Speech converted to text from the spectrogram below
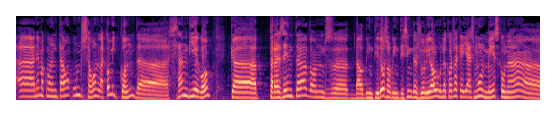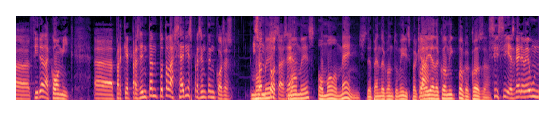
eh, anem a comentar un segon, la Comic Con de San Diego, que presenta doncs, eh, del 22 al 25 de juliol una cosa que ja és molt més que una eh, fira de còmic, eh, perquè presenten, totes les sèries presenten coses, i són més, totes, eh? Molt més o molt menys, depèn de com tu miris, perquè Clar. ara hi ha de còmic poca cosa. Sí, sí, és gairebé un,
